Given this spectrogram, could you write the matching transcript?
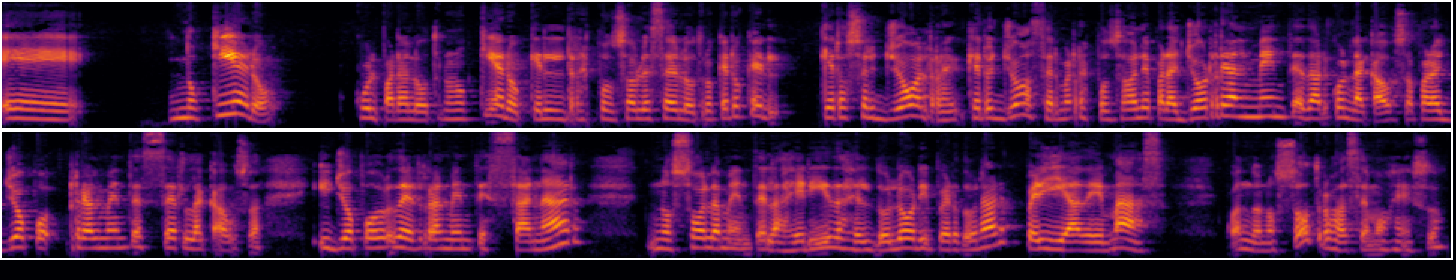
Eh, no quiero culpar al otro, no quiero que el responsable sea el otro, quiero que quiero ser yo, quiero yo hacerme responsable para yo realmente dar con la causa, para yo realmente ser la causa y yo poder realmente sanar no solamente las heridas, el dolor y perdonar, pero y además, cuando nosotros hacemos eso,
